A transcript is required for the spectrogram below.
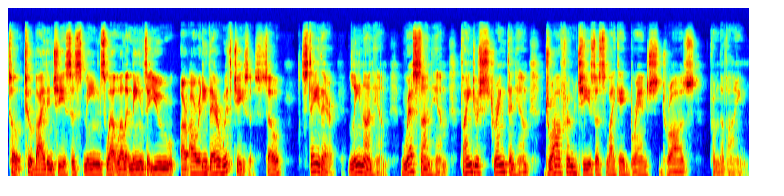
So to abide in Jesus means, well, well, it means that you are already there with Jesus. So stay there Lean on Him, rest on Him, find your strength in Him, draw from Jesus like a branch draws from the vine.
